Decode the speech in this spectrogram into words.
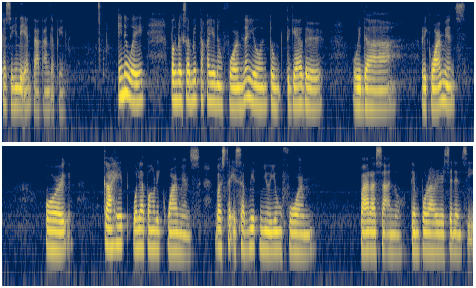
kasi hindi yan tatanggapin. Anyway, pag nag-submit na kayo ng form na yon to- together with the requirements or kahit wala pang requirements, basta isubmit nyo yung form para sa ano, temporary residency.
